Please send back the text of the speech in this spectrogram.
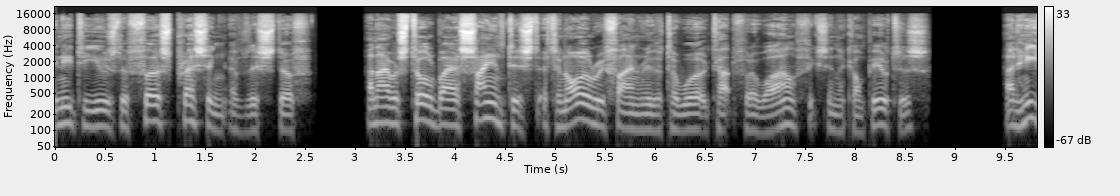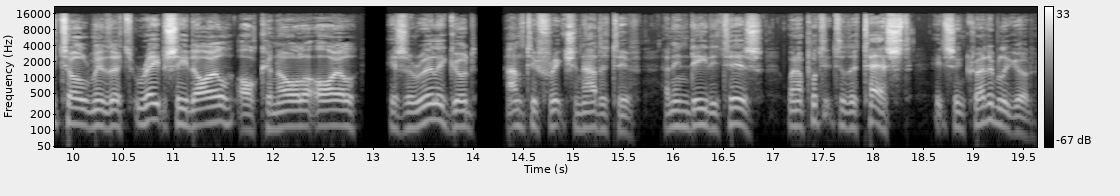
you need to use the first pressing of this stuff. And I was told by a scientist at an oil refinery that I worked at for a while, fixing the computers, and he told me that rapeseed oil or canola oil is a really good anti friction additive, and indeed it is. When I put it to the test, it's incredibly good.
